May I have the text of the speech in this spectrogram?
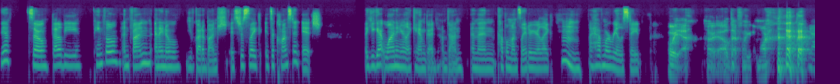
Yeah. So that'll be painful and fun and i know you've got a bunch. It's just like it's a constant itch like you get one and you're like, okay, I'm good. I'm done. And then a couple months later, you're like, hmm, I have more real estate. Oh yeah. Oh yeah. I'll definitely get more. yeah.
